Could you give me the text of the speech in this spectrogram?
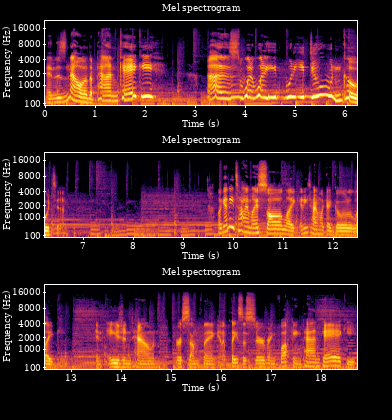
And this is now the pancakey. Uh, what what are you what are you doing, Kota? Like anytime I saw like anytime like I go to like an Asian town or something and a place is serving fucking pancakey,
